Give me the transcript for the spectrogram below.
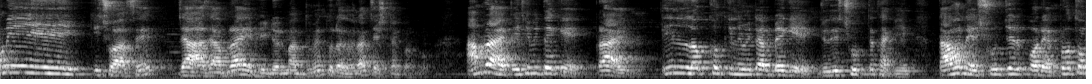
অনেক কিছু আছে যা আজ আমরা এই ভিডিওর মাধ্যমে তুলে ধরার চেষ্টা করব। আমরা পৃথিবী থেকে প্রায় তিন লক্ষ কিলোমিটার বেগে যদি ছুটতে থাকি, তাহলে সূর্যের পরে প্রথম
